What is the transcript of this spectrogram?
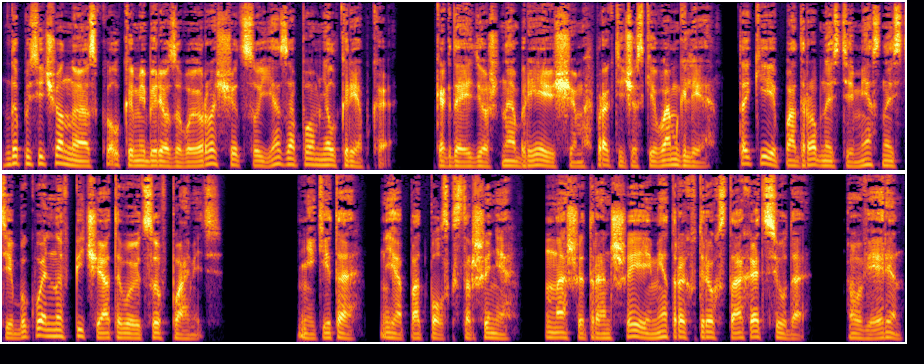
да посеченную осколками березовую рощицу я запомнил крепко. Когда идешь на бреющем, практически во мгле, такие подробности местности буквально впечатываются в память. «Никита», я подполз к старшине, «наши траншеи метрах в трехстах отсюда. Уверен?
